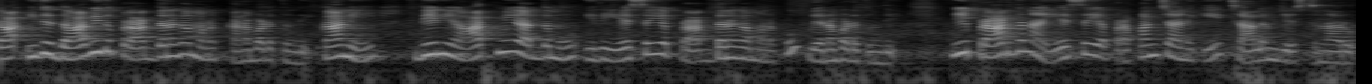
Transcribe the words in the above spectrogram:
దా ఇది దావీదు ప్రార్థనగా మనకు కనబడుతుంది. కానీ దీని ఆత్మీయ అర్థము ఇది ఏసయ్య ప్రార్థనగా మనకు వినబడుతుంది. ఈ ప్రార్థన ఏసయ్య ప్రపంచానికి చాలం చేస్తున్నారు.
